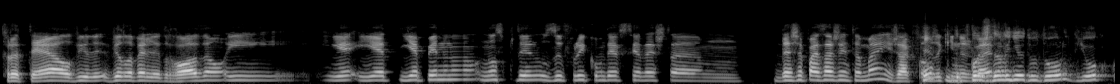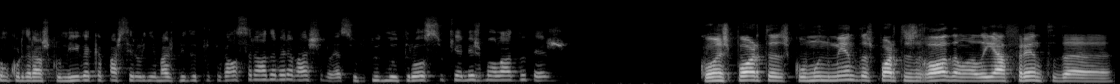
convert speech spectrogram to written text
Fratel, Vila, Vila, Velha de Rodão, e, e, é, e, é, e é pena não, não se poder usufruir como deve ser desta. Hum, desta paisagem também, já que fomos é, aqui nas Depois da linha do Douro, Diogo, concordarás comigo, é capaz de ser a linha mais bonita de Portugal, será a da Beira Baixa, não é? Sobretudo no troço, que é mesmo ao lado do Tejo. Com as portas, com o monumento das portas de rodam ali à frente da...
